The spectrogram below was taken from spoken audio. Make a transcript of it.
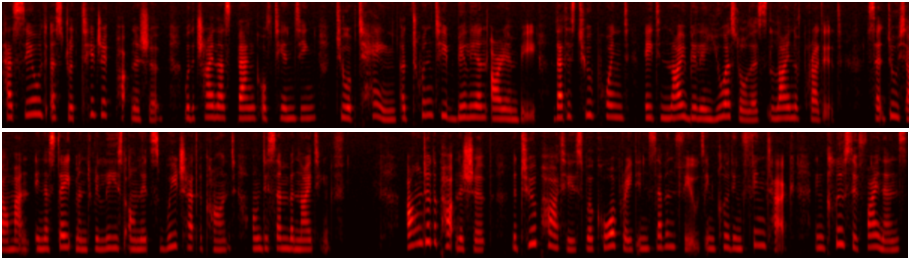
has sealed a strategic partnership with China's Bank of Tianjin to obtain a 20 billion RMB, that is 2.89 billion US dollars line of credit, said Du Xiaoman in a statement released on its WeChat account on December 19th. Under the partnership, the two parties will cooperate in seven fields, including fintech, inclusive finance,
